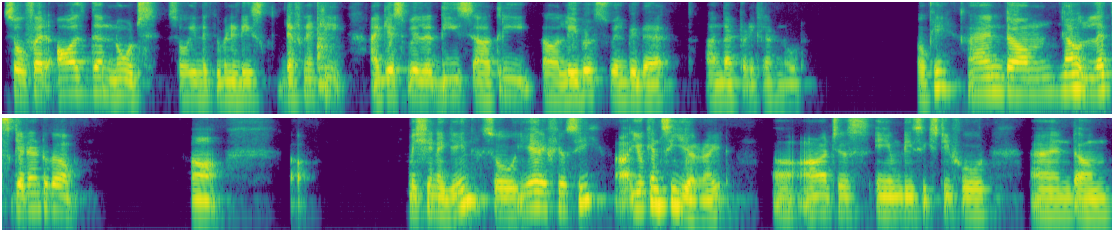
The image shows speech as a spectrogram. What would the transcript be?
So for all the nodes, so in the Kubernetes, definitely, I guess will these uh, three uh, labels will be there on that particular node. Okay, and um, now let's get into the uh, uh machine again. So here, if you see, uh, you can see here, right? uh, Arch is AMD 64 and um,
